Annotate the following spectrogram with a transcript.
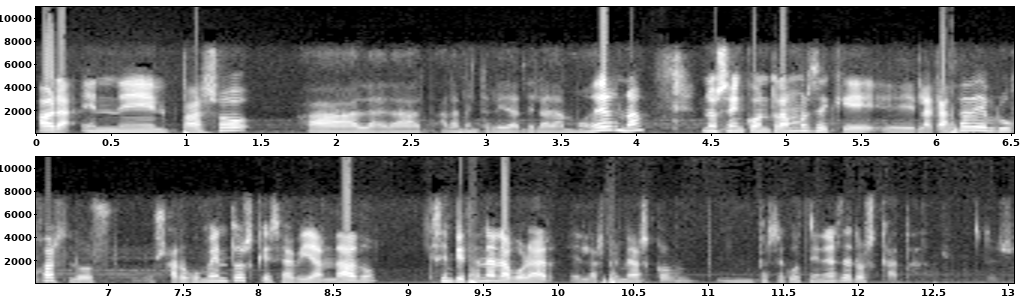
Ahora, en el paso a la edad, a la mentalidad de la edad moderna, nos encontramos de que eh, la caza de brujas, los, los, argumentos que se habían dado, se empiezan a elaborar en las primeras persecuciones de los cátaros. Entonces,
